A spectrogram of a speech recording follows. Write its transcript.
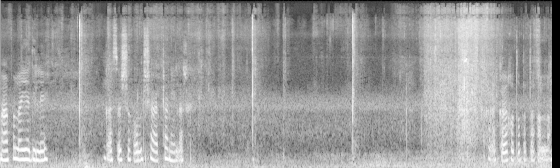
না ফলাইয়া দিলে গাছের সকল সার টানিলার। কারা কত পাতা পারলাম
